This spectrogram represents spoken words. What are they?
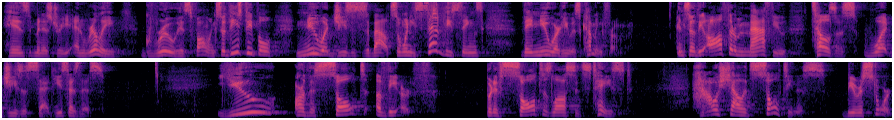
his ministry and really grew his following. So these people knew what Jesus is about. So when he said these things, they knew where he was coming from. And so the author Matthew tells us what Jesus said. He says this You are the salt of the earth, but if salt has lost its taste, how shall its saltiness be restored?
